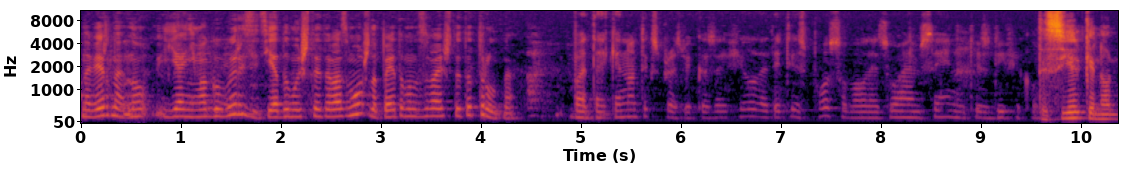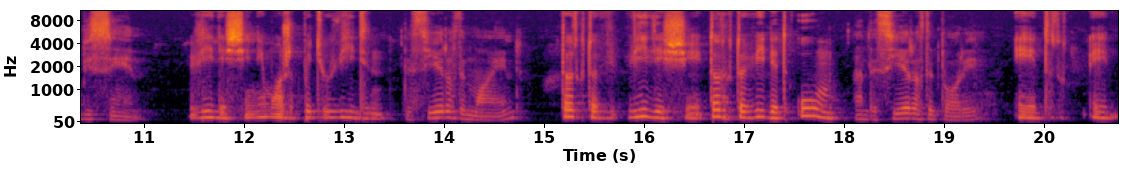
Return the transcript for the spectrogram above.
наверное, ну, я не могу выразить, я думаю, что это возможно, поэтому называю, что это трудно. But I cannot express because I feel that it is possible. That's why I'm saying it is difficult. The seer cannot be seen. Видящий не может быть увиден. The seer of the mind Тот, кто ви- видящий, тот, кто видит ум, and the seer of the body и, т- и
